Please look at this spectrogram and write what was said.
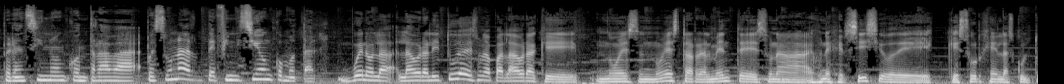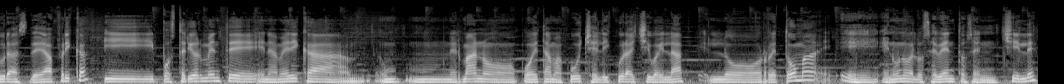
pero en sí no encontraba pues una definición como tal. Bueno, la, la oralitura es una palabra que no es nuestra realmente, es, una, es un ejercicio de que surge en las culturas de África y posteriormente en América un, un hermano poeta mapuche, Licura Chihuahua, lo retoma. Eh, en uno de los eventos en Chile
